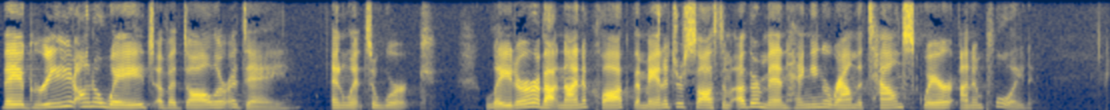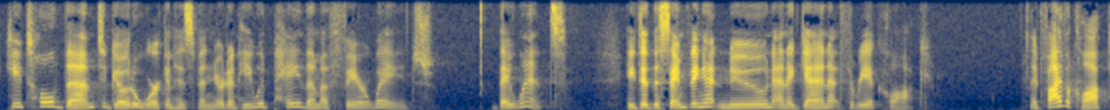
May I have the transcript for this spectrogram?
They agreed on a wage of a dollar a day and went to work. Later, about nine o'clock, the manager saw some other men hanging around the town square unemployed. He told them to go to work in his vineyard and he would pay them a fair wage. They went. He did the same thing at noon and again at three o'clock. At five o'clock,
